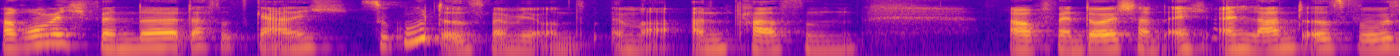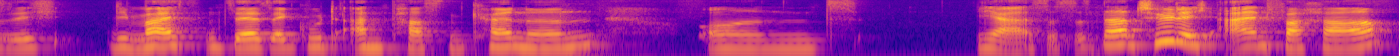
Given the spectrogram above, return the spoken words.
warum ich finde, dass es gar nicht so gut ist, wenn wir uns immer anpassen. Auch wenn Deutschland echt ein Land ist, wo sich die meisten sehr, sehr gut anpassen können. Und ja, es ist natürlich einfacher,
